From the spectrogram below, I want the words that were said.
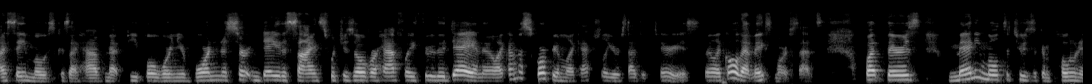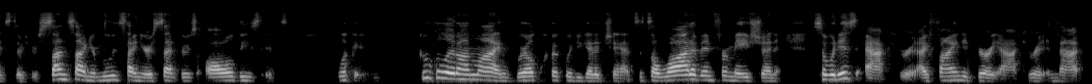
I say most because I have met people when you're born in a certain day, the sign switches over halfway through the day and they're like, I'm a Scorpio. I'm like, actually, you're Sagittarius. They're like, oh, that makes more sense. But there's many multitudes of components. There's your sun sign, your moon sign, your ascent. There's all these, it's look at Google it online real quick when you get a chance. It's a lot of information. So it is accurate. I find it very accurate in that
